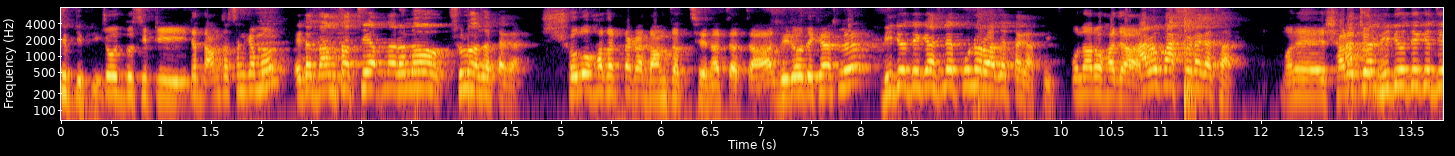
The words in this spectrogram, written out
সিফটি ফ্রিজ। চোদ্দ সিফটি। এটার দাম চাচ্ছেন কেমন? এটার দাম চাচ্ছি আপনার হলো ষোলো হাজার টাকা। ষোলো হাজার টাকা দাম চাচ্ছেন। আচ্ছা আচ্ছা আর ভিডিও দেখে আসলে? ভিডিও দেখে আসলে পনেরো হাজার টাকা ফিক্স পনেরো হাজার। আরও পাঁচশো টাকা ছাড়। মানে সাড়ে চোদ্দ ভিডিও দেখে যে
